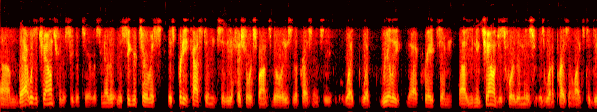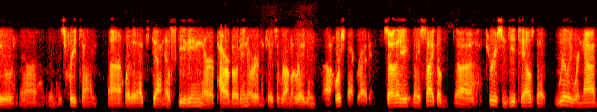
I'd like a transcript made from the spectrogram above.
um, that was a challenge for the Secret Service. You know, the, the Secret Service is pretty accustomed to the official responsibilities of the presidency. What what really uh, creates some uh, unique challenges for them is is what a president likes to do uh, in his free time uh, whether that's downhill skiing or powerboating, or in the case of Ronald Reagan, uh, horseback riding. So they they cycled uh, through some details that really were not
